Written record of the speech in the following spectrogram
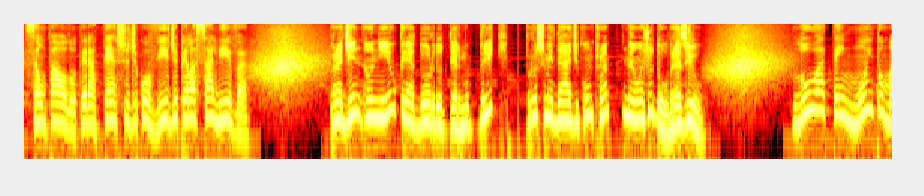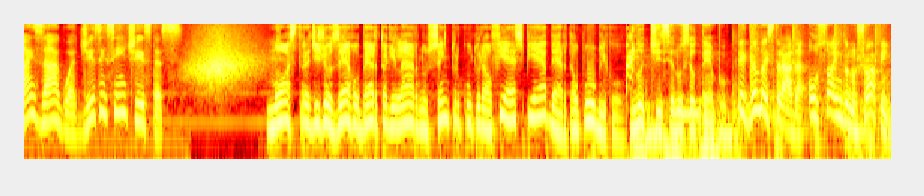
São Paulo terá teste de Covid pela saliva. Para Jim O'Neill, criador do termo BRIC, proximidade com Trump não ajudou o Brasil. Lua tem muito mais água, dizem cientistas. Mostra de José Roberto Aguilar no Centro Cultural Fiesp é aberta ao público. Notícia no seu tempo. Pegando a estrada ou só indo no shopping?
